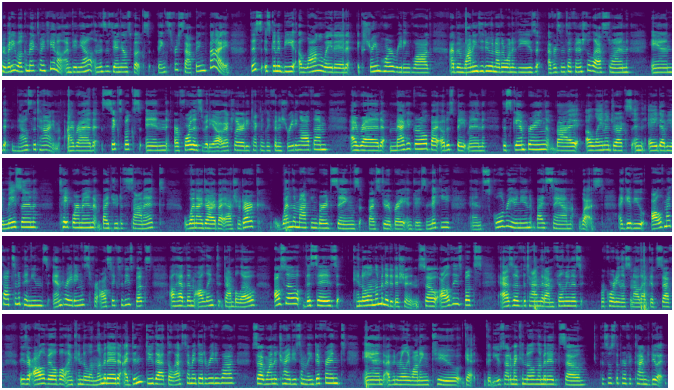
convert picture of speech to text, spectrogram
everybody, welcome back to my channel. I'm Danielle and this is Danielle's Books. Thanks for stopping by. This is going to be a long-awaited extreme horror reading vlog. I've been wanting to do another one of these ever since I finished the last one and now's the time. I read six books in, or for this video. I've actually already technically finished reading all of them. I read Maggot Girl by Otis Bateman, The Scampering by Elena Drex and A.W. Mason, Tapeworm by Judith Sonnet, When I Die by Asher Dark, When the Mockingbird Sings by Stuart Bray and Jason Nickey, and School Reunion by Sam West. I give you all of my thoughts and opinions and ratings for all six of these books. I'll have them all linked down below. Also, this is Kindle Unlimited edition. So all of these books, as of the time that I'm filming this, recording this and all that good stuff. These are all available on Kindle Unlimited. I didn't do that the last time I did a reading vlog, so I wanted to try and do something different, and I've been really wanting to get good use out of my Kindle Unlimited, so this was the perfect time to do it.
